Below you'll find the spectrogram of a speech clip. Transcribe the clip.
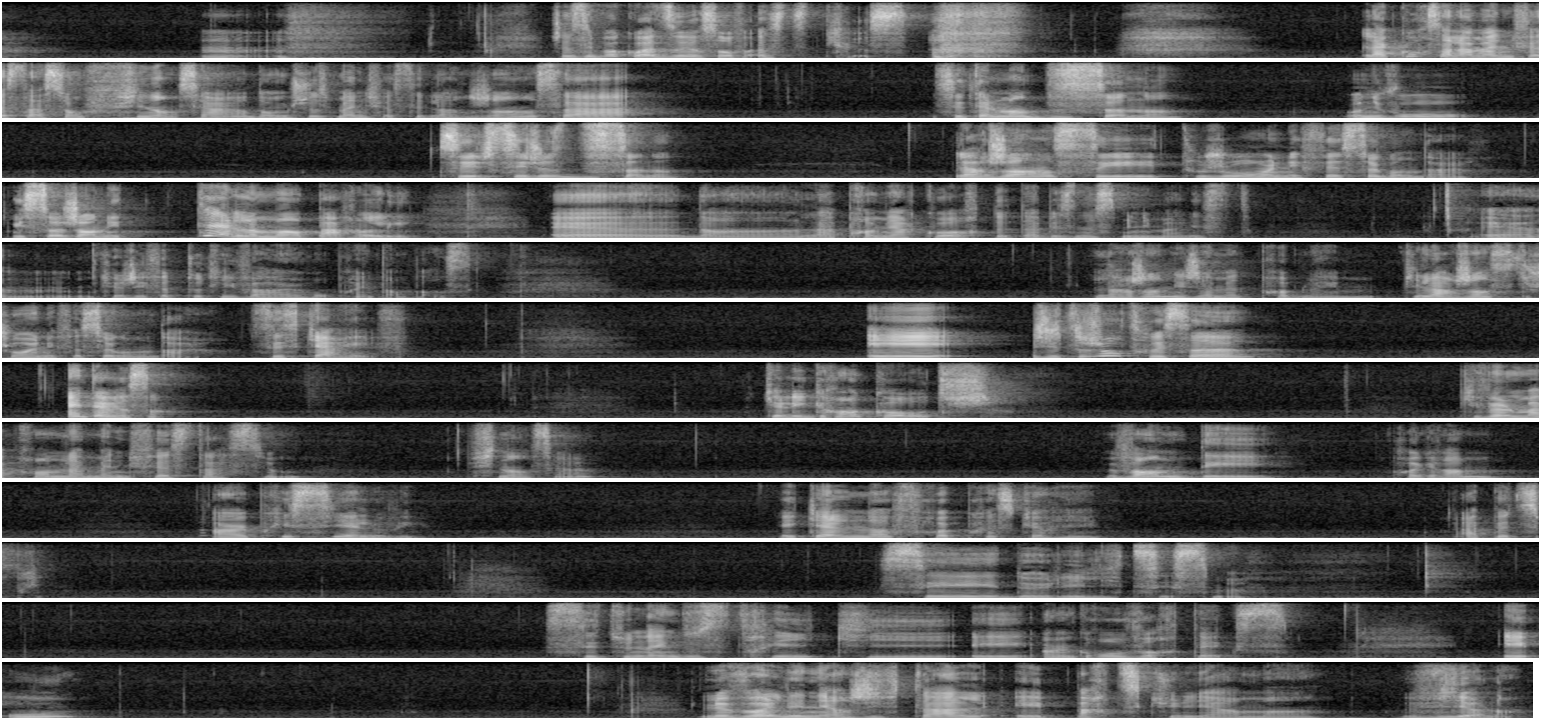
hmm. Je sais pas quoi dire sauf Asti Chris. la course à la manifestation financière, donc juste manifester de l'argent, ça. C'est tellement dissonant au niveau. C'est juste dissonant. L'argent, c'est toujours un effet secondaire. Et ça, j'en ai tellement parlé euh, dans la première cohorte de ta business minimaliste euh, que j'ai fait tout l'hiver au printemps passé. L'argent n'est jamais de problème. Puis l'argent, c'est toujours un effet secondaire. C'est ce qui arrive. Et j'ai toujours trouvé ça intéressant. Que les grands coachs qui veulent m'apprendre la manifestation financière vendent des programmes à un prix si élevé et qu'elles n'offrent presque rien à petit prix. C'est de l'élitisme. C'est une industrie qui est un gros vortex et où le vol d'énergie vitale est particulièrement violent.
